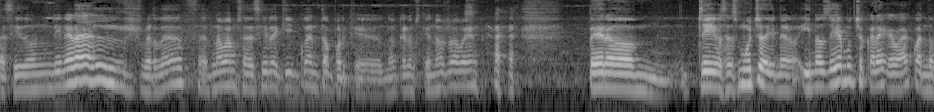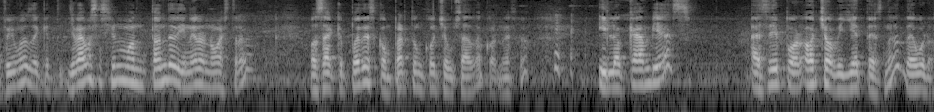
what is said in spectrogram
ha sido un dineral verdad no vamos a decir aquí cuánto porque no queremos que nos roben pero mm, sí o sea es mucho dinero y nos dio mucho coraje ¿va? cuando fuimos de que llevamos así un montón de dinero nuestro o sea que puedes comprarte un coche usado con eso y lo cambias así por ocho billetes, ¿no? De euros.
